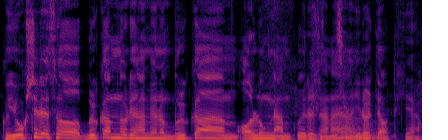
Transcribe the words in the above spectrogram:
그 욕실에서 물감 놀이 하면은 물감 얼룩 남고 이러잖아요. 그쵸. 이럴 때 어떻게 해요?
